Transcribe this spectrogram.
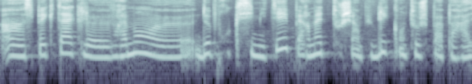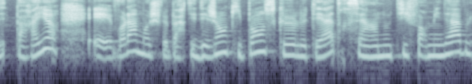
un spectacle vraiment euh, de proximité permet de toucher un public qu'on touche pas par, ailleurs. Et voilà, moi je fais partie des gens qui pensent que le théâtre c'est un outil formidable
